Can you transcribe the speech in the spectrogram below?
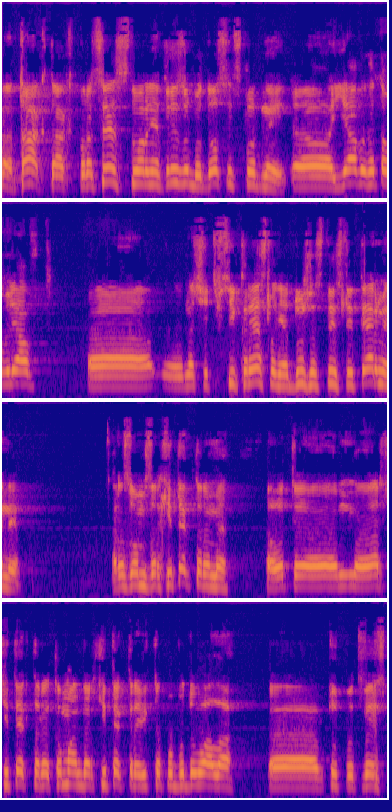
Е, Так, так. Процес створення тризубу досить складний. Е, я виготовляв е, е, значить, всі креслення, дуже стислі терміни разом з архітекторами. От е, м, команда архітекторів, яка побудувала е, тут от весь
